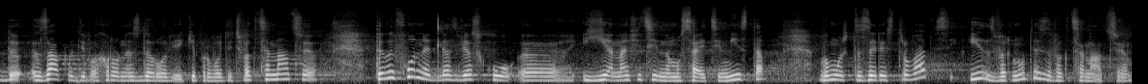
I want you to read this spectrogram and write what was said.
до закладів охорони здоров'я, які проводять вакцинацію. Телефони для зв'язку е, є на офіційному сайті міста. Ви можете зареєструватися і звернутися з вакцинацією.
